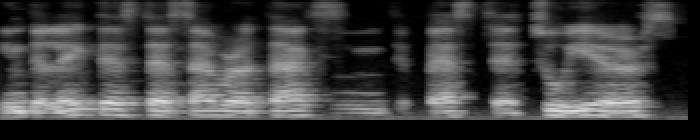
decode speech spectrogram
in the latest uh, cyber attacks in the past uh, two years,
